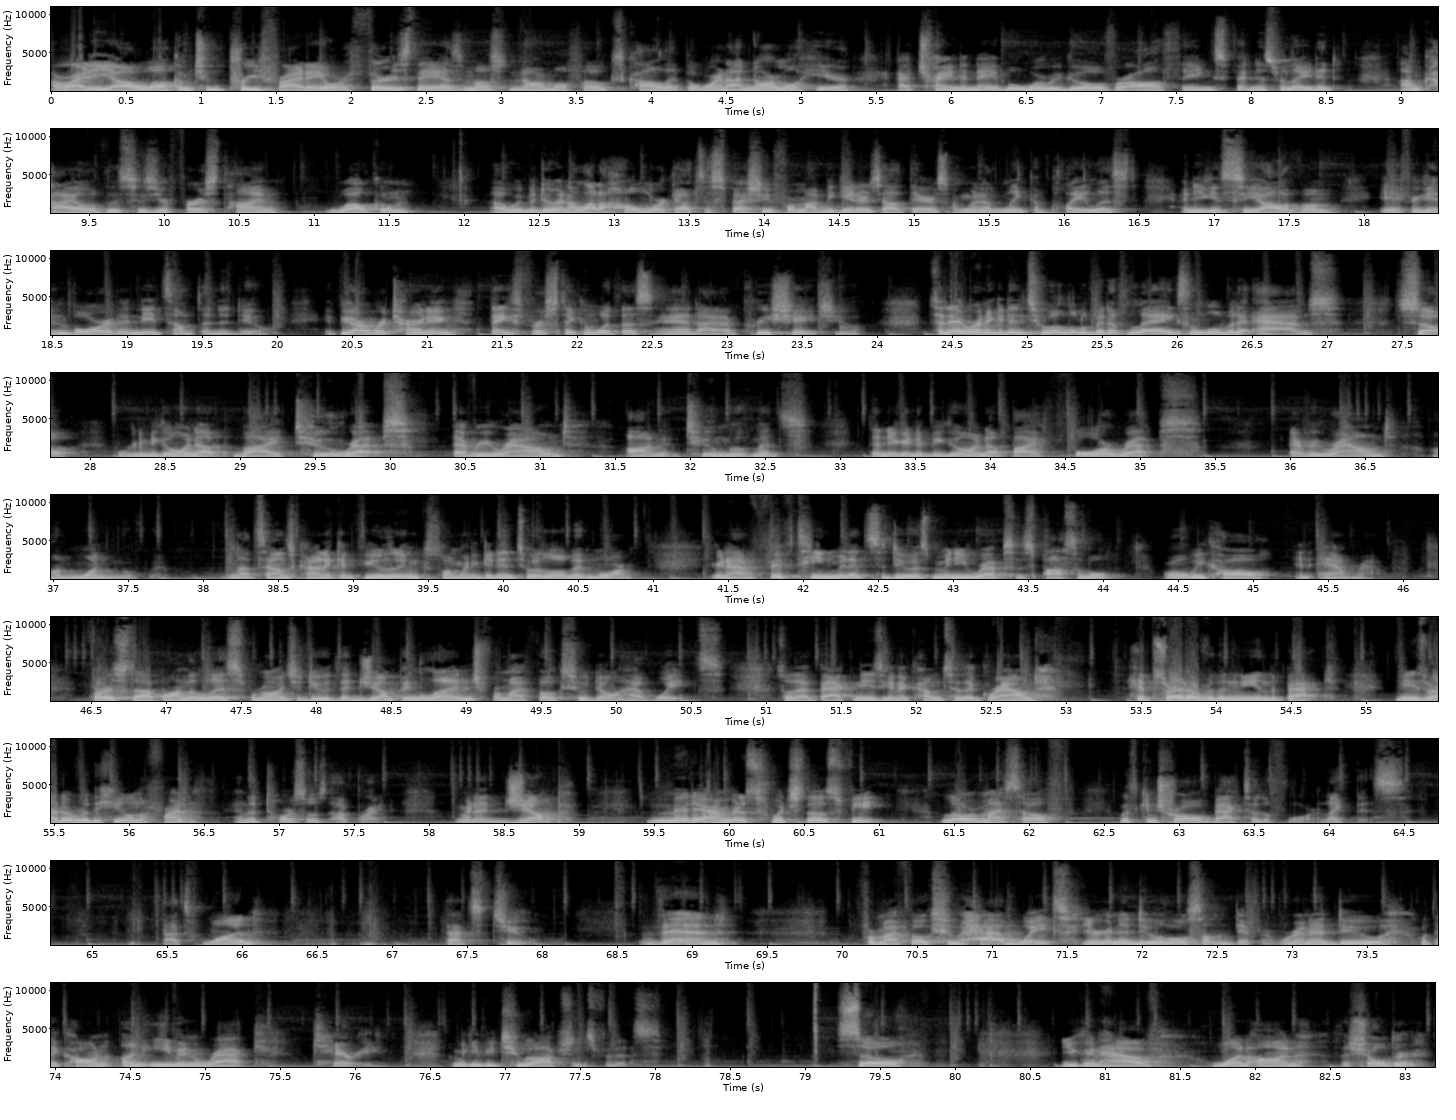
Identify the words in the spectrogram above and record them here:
Alrighty, y'all, welcome to pre Friday or Thursday, as most normal folks call it. But we're not normal here at Train And Able, where we go over all things fitness related. I'm Kyle. If this is your first time, welcome. Uh, we've been doing a lot of home workouts, especially for my beginners out there. So I'm going to link a playlist and you can see all of them if you're getting bored and need something to do. If you are returning, thanks for sticking with us and I appreciate you. Today we're going to get into a little bit of legs and a little bit of abs. So we're gonna be going up by two reps every round on two movements. Then you're gonna be going up by four reps every round on one movement. And that sounds kind of confusing, so I'm gonna get into it a little bit more. You're gonna have 15 minutes to do as many reps as possible, or what we call an AMRAP. First up on the list, we're going to do the jumping lunge for my folks who don't have weights. So that back knee is gonna come to the ground, hips right over the knee in the back, knees right over the heel in the front, and the torso's upright. I'm gonna jump. Midair, I'm gonna switch those feet, lower myself with control back to the floor like this. That's one, that's two. Then, for my folks who have weights, you're gonna do a little something different. We're gonna do what they call an uneven rack carry. Let me give you two options for this. So you can have one on the shoulder,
